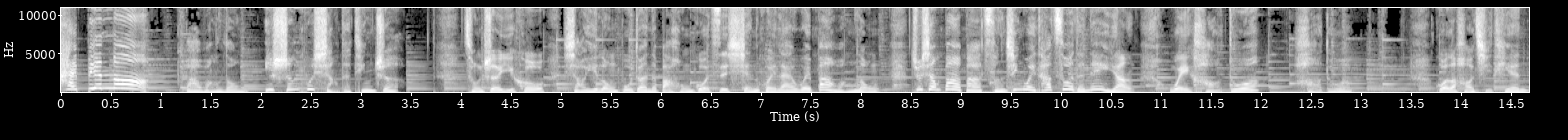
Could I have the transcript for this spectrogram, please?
海边呢。霸王龙一声不响的听着。从这以后，小翼龙不断的把红果子衔回来喂霸王龙，就像爸爸曾经为他做的那样，喂好多好多。过了好几天，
